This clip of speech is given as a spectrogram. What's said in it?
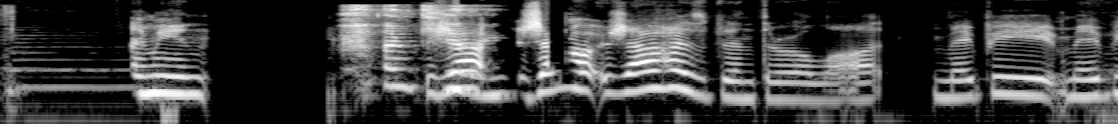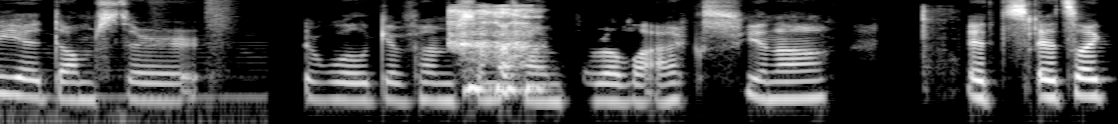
I mean, I'm kidding. Xiao, Xiao has been through a lot. Maybe, maybe a dumpster will give him some time to relax. You know, it's it's like,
